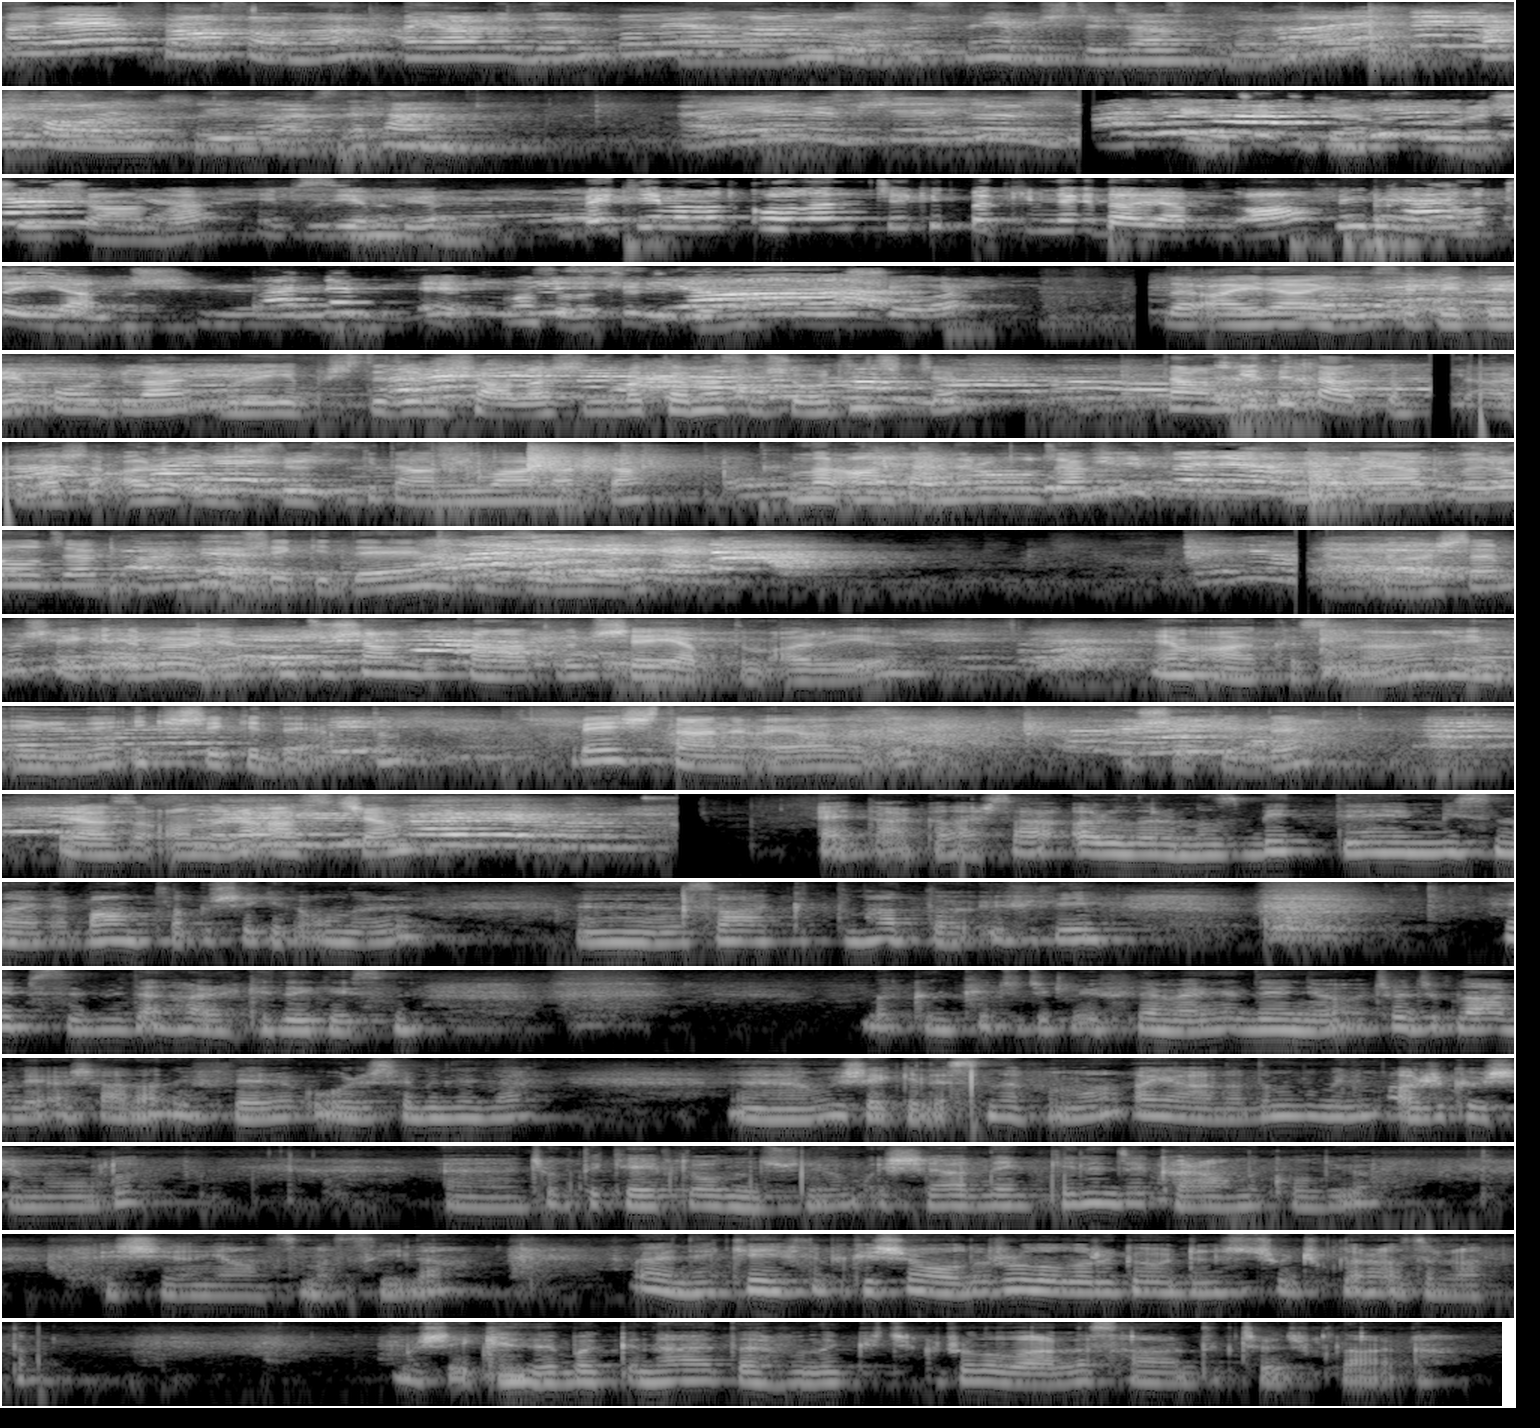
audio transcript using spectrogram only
Daha sonra ayarladığım e, ruloların üstüne yapıştıracağız bunları. Öğretmenim, Arı bir versin. Efendim? Hayır bir şey söyleyeceğim. Evet çocuklarımız uğraşıyor şu anda. Hepsi yapıyor. Bakayım Umut kollarını çekit bakayım ne kadar yaptın. Aferin Umut da iyi yapmış. Evet masada çocuklarımız uğraşıyorlar. Ayrı ayrı sepetlere koydular. Buraya yapıştıracağım inşallah. Şimdi bakalım nasıl bir şey ortaya çıkacak. Tamam getir tatlım. Arkadaşlar ara oluşturuyoruz. iki tane yuvarlaktan. Bunlar antenleri olacak. Bunlar ayakları olacak. Bu şekilde hazırlıyoruz. Arkadaşlar bu şekilde böyle uçuşan bir kanatlı bir şey yaptım arıyı. Hem arkasına hem önüne iki şekilde yaptım. Beş tane ayarladık bu şekilde. Birazdan onları asacağım. Evet arkadaşlar arılarımız bitti. Misina ile bantla bu şekilde onları e, sarkıttım. Hatta üfleyeyim. Hepsi birden harekete geçsin. Bakın küçücük bir üflemeyle dönüyor. Çocuklar bile aşağıdan üfleyerek uğraşabilirler. E, bu şekilde sınıfımı ayarladım. Bu benim arı köşem oldu. E, çok da keyifli olduğunu düşünüyorum. Işığa denk gelince karanlık oluyor. Işığın yansımasıyla. Böyle keyifli bir köşe oldu. Ruloları gördüğünüz çocuklara hazırlattım. Bu şekilde bakın her tarafını küçük rulolarla sardık çocuklarla.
